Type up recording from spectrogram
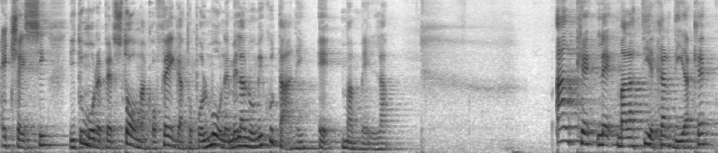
eccessi di tumore per stomaco, fegato, polmone, melanomi cutanei e mammella. Anche le malattie cardiache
